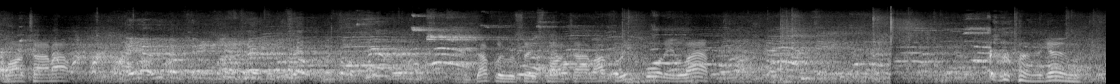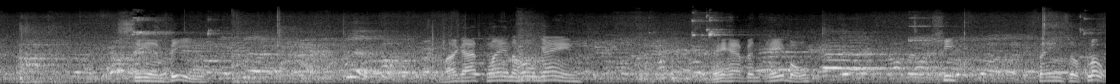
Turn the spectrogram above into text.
Smart timeout. Definitely would say smart timeout. 340 left. Again, CMB. My guys playing the whole game. They have been able to keep things afloat.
